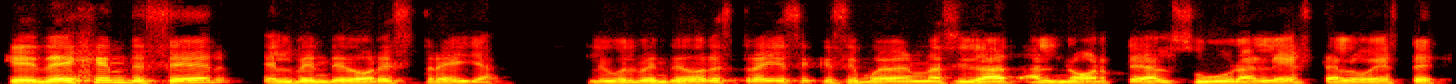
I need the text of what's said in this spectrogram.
que dejen de ser el vendedor estrella. Luego, el vendedor estrella ese que se mueve en una ciudad al norte, al sur, al este, al oeste,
